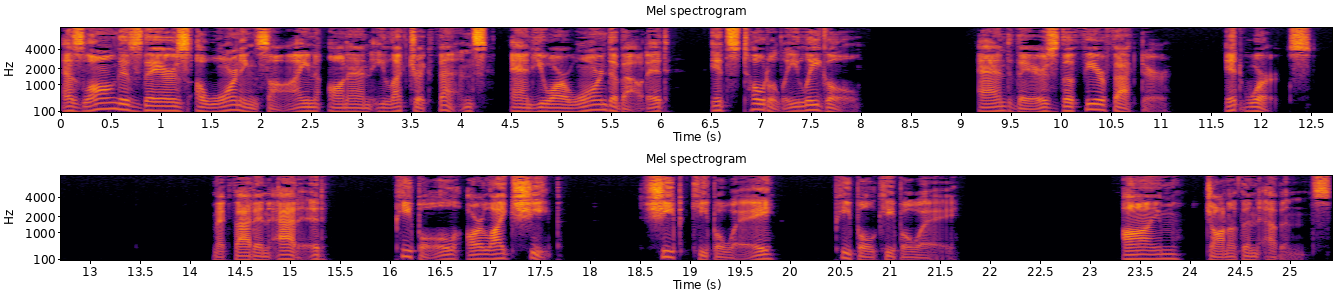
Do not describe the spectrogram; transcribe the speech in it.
as long as there's a warning sign on an electric fence and you are warned about it, it's totally legal. And there's the fear factor. It works. McFadden added, People are like sheep. Sheep keep away, people keep away. I'm Jonathan Evans.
